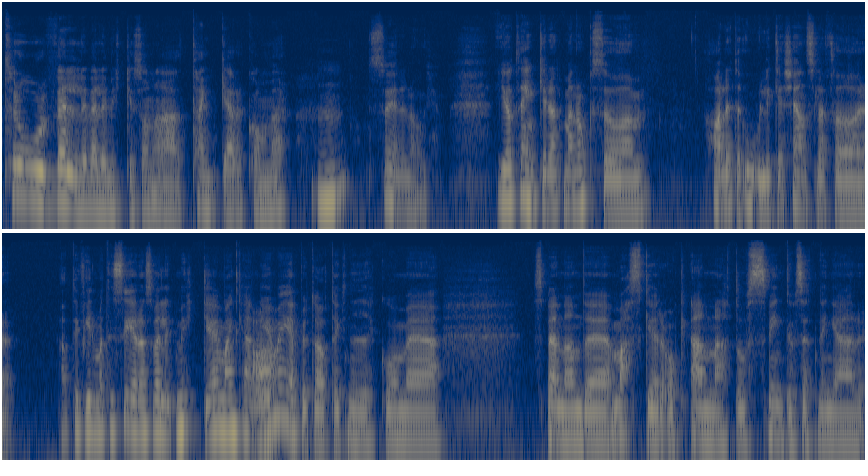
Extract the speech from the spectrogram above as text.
tror väldigt, väldigt mycket sådana tankar kommer. Mm, så är det nog. Jag tänker att man också har lite olika känsla för att det filmatiseras väldigt mycket. Man kan Ja. ju med hjälp av teknik och med spännande masker och annat och sminkuppsättningar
